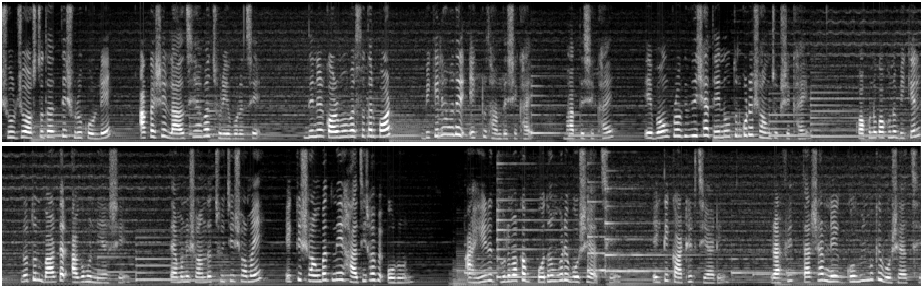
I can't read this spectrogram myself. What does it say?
সূর্য অস্ত থাকতে শুরু করলে আকাশে লালচে হাওয়া ছড়িয়ে পড়েছে। দিনের কর্মব্যস্ততার পর বিকেলে আমাদের একটু থামতে শেখায়, ভাবতে শেখায় এবং প্রকৃতির সাথে নতুন করে সংযোগ শেখায়। কখনো কখনো বিকেল নতুন বার্তার আগমন নিয়ে আসে। তেমনই সন্ধ্যা ছুঁচির সময়ে একটি সংবাদ নিয়ে হাজির হবে অরুণ। আহির ধুলোমাখা বোধাম ঘরে বসে আছে, একটি কাঠের চেয়ারে। রাফিদ তার সামনে গম্ভীর মুখে বসে আছে।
